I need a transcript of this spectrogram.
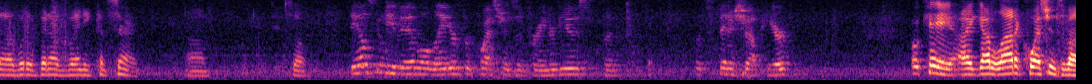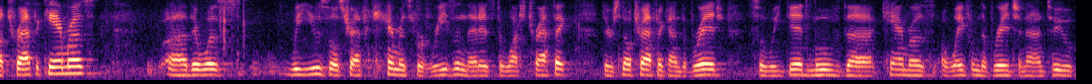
uh, would have been of any concern. Um, So, Dale's going to be available later for questions and for interviews, but let's finish up here. Okay, I got a lot of questions about traffic cameras. Uh, There was, we use those traffic cameras for a reason, that is to watch traffic. There's no traffic on the bridge, so we did move the cameras away from the bridge and onto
